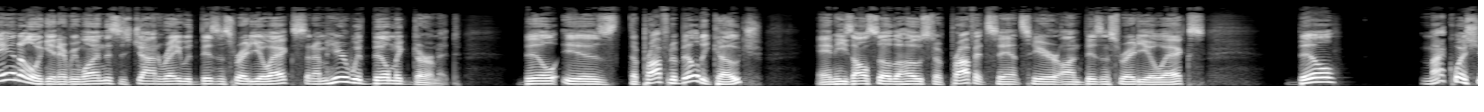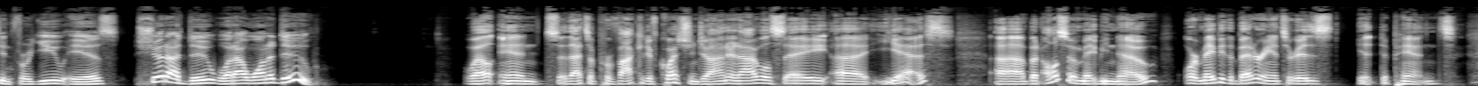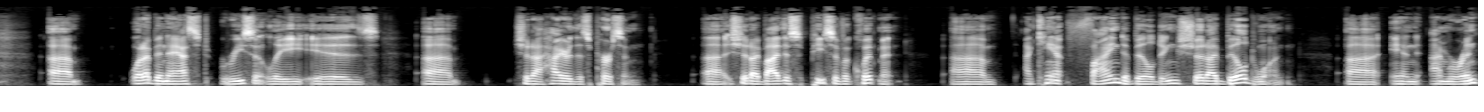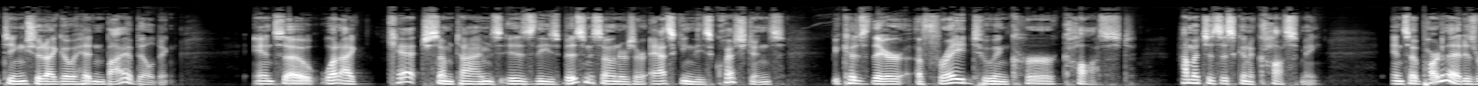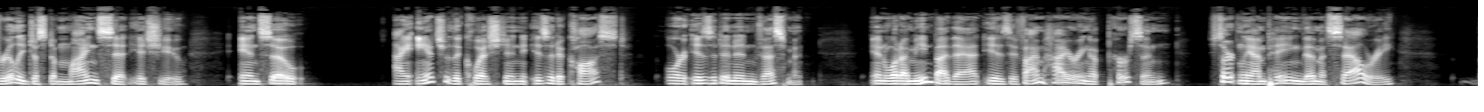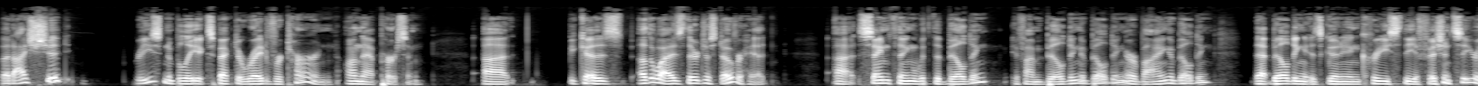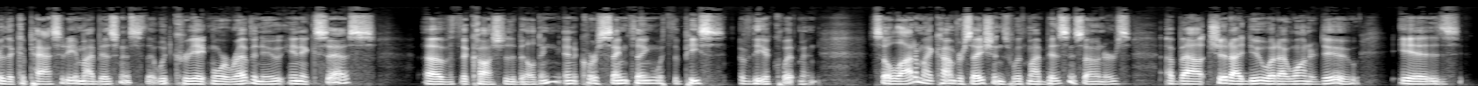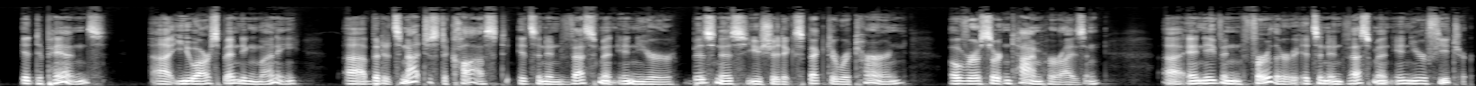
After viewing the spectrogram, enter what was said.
And hello again, everyone. This is John Ray with Business Radio X, and I'm here with Bill McDermott. Bill is the profitability coach, and he's also the host of Profit Sense here on Business Radio X. Bill, my question for you is Should I do what I want to do? Well, and so that's a provocative question, John. And I will say uh, yes, uh, but also maybe no, or maybe the better answer is it depends. Um, what I've been asked recently is uh, should I hire this person? Uh, should I buy this piece of equipment? Um, I can't find a building. Should I build one? Uh, and I'm renting. Should I go ahead and buy a building? And so, what I catch sometimes is these business owners are asking these questions because they're afraid to incur cost. How much is this going to cost me? And so part of that is really just a mindset issue. And so I answer the question is it a cost or is it an investment? And what I mean by that is if I'm hiring a person, certainly I'm paying them a salary, but I should reasonably expect a rate of return on that person uh, because otherwise they're just overhead. Uh, same thing with the building. If I'm building a building or buying a building, that building is going to increase the efficiency or the capacity of my business that would create more revenue in excess of the cost of the building. And of course, same thing with the piece of the equipment. So a lot of my conversations with my business owners about should I do what I want to do is it depends. Uh, you are spending money, uh, but it's not just a cost. It's an investment in your business. You should expect a return over a certain time horizon. Uh, and even further, it's an investment in your future.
